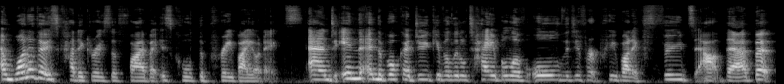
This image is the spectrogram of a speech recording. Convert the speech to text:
And one of those categories of fiber is called the prebiotics. And in, in the book, I do give a little table of all the different prebiotic foods out there. But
